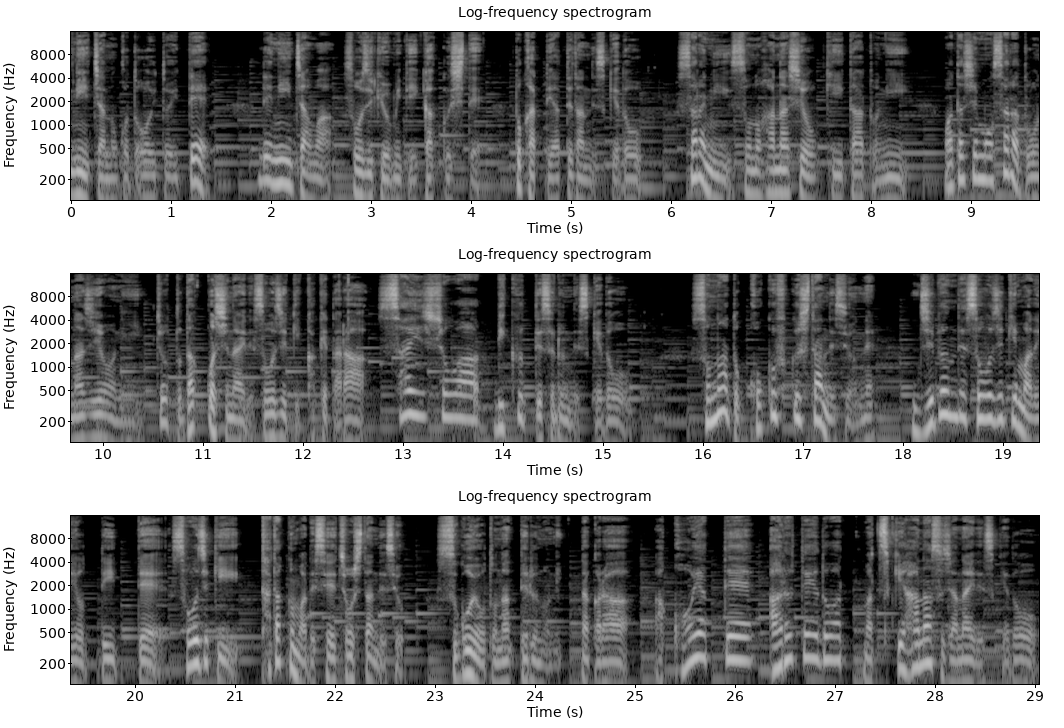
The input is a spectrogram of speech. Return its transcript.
兄ちゃんのこと置いといて、で、兄ちゃんは掃除機を見て威嚇して、とかってやってたんですけど、さらにその話を聞いた後に、私もサラと同じように、ちょっと抱っこしないで掃除機かけたら、最初はビクってするんですけど、その後克服したんですよね。自分で掃除機まで寄っていって、掃除機叩くまで成長したんですよ。すごい音鳴ってるのに。だから、あ、こうやってある程度は、まあ、突き放すじゃないですけど、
